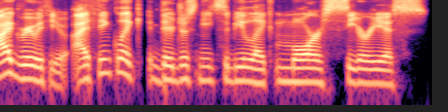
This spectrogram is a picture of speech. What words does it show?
I agree with you. I think like there just needs to be like more serious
